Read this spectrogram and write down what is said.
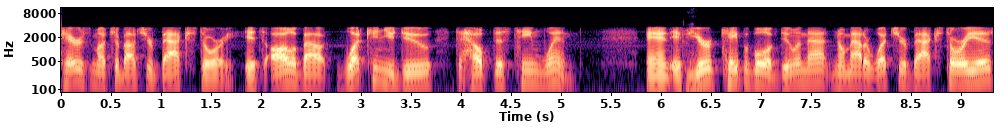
cares much about your backstory. It's all about what can you do to help this team win. And if you're capable of doing that no matter what your backstory is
